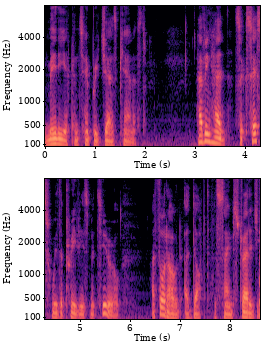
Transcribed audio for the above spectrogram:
many a contemporary jazz pianist. Having had success with the previous material, I thought I would adopt the same strategy.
